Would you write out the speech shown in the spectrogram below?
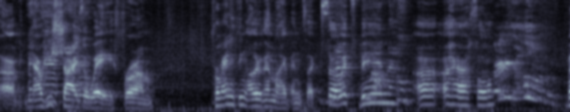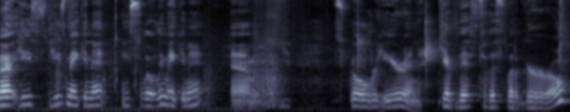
um, now he shies away from from anything other than live insects. So it's been a, a hassle, but he's he's making it. He's slowly making it. Um, let's go over here and give this to this little girl.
